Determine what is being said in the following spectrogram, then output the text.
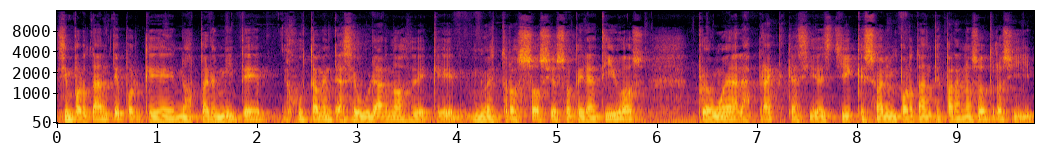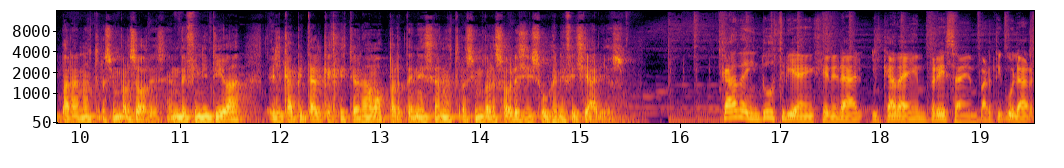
Es importante porque nos permite justamente asegurarnos de que nuestros socios operativos promuevan las prácticas ESG que son importantes para nosotros y para nuestros inversores. En definitiva, el capital que gestionamos pertenece a nuestros inversores y sus beneficiarios. Cada industria en general y cada empresa en particular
